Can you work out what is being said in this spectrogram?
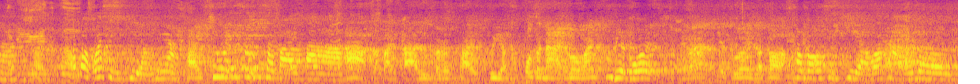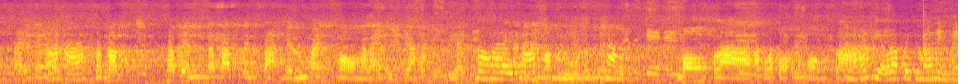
ได้นะคุณก๊อฟนะเขาบอกว่าสีเขียวเนี่ยใช่ช่วยให้สบายตา อ่าสบายตาหรือแล้วก็คลายเครียดโฆษณาบอกว่าเครียดด้วยเห็นไหมเครียดด้วยแล้วก็พอมองสีเขียวว่าหายเลยใช่แล้วนะคะสำหรับถ้าเป็นนะครับเป็นสัตว์เนี่ยรู้ไหมมองอะไรถึงจะหายเครียดมองอะไรคะนนี้เป็นความรู้นะไม่ใช่ค่ะมุกมองปลาครับเขาบอกให้มองปลางั้นเดี๋ยวเราไปดูเห็นไหม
